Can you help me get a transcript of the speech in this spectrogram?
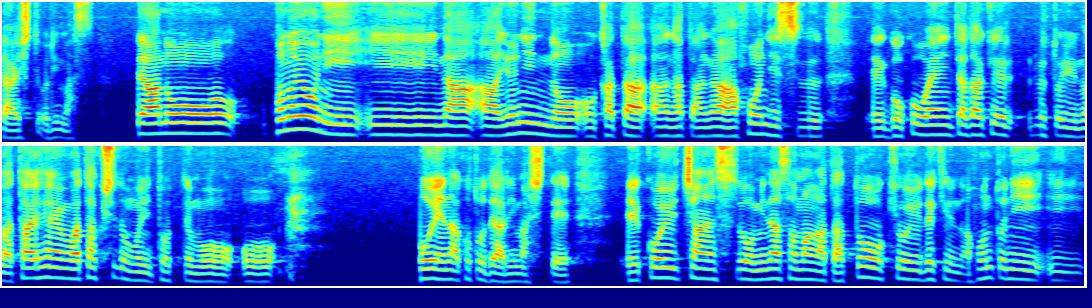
待しております。であのこのようにな4人の方々が本日ご講演いただけるというのは大変私どもにとっても光栄なことでありましてこういうチャンスを皆様方と共有できるのは本当に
